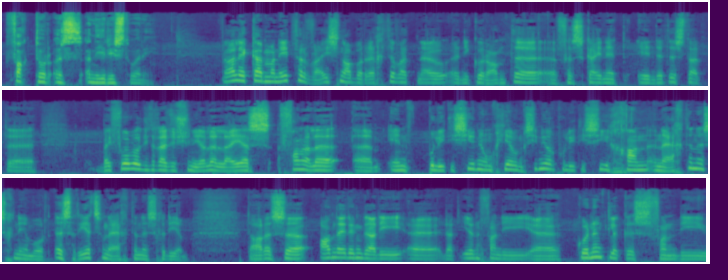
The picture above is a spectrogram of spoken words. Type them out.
faktor is in hierdie storie. Wel ek kan maar net verwys na berigte wat nou in die koerante uh, verskyn het en dit is dat uh, byvoorbeeld die tradisionele leiers van hulle um, en politici in die omgewing senior politici gaan in hegtenis geneem word is reeds in hegtenis geneem. Daar is 'n uh, aanduiding dat die uh, dat een van die uh, koninklikes van die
